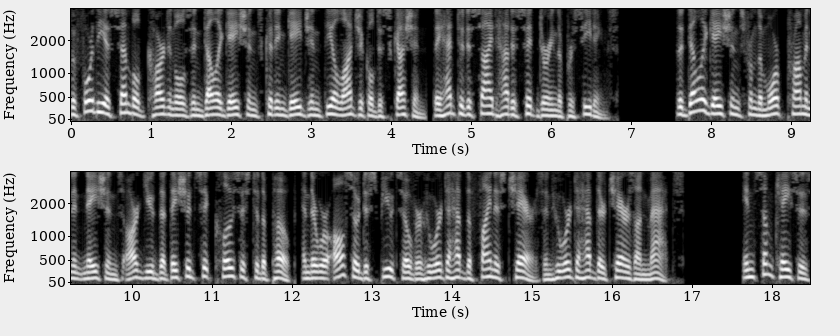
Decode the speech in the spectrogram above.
Before the assembled cardinals and delegations could engage in theological discussion, they had to decide how to sit during the proceedings. The delegations from the more prominent nations argued that they should sit closest to the pope, and there were also disputes over who were to have the finest chairs and who were to have their chairs on mats. In some cases,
